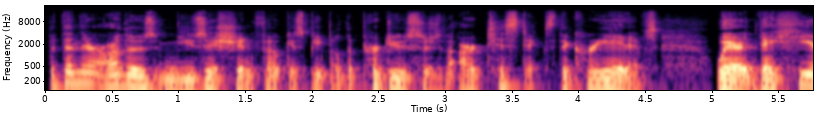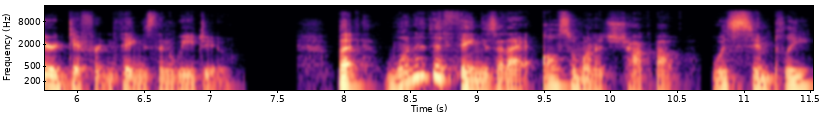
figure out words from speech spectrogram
But then there are those musician focused people, the producers, the artistics, the creatives, where they hear different things than we do. But one of the things that I also wanted to talk about was simply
